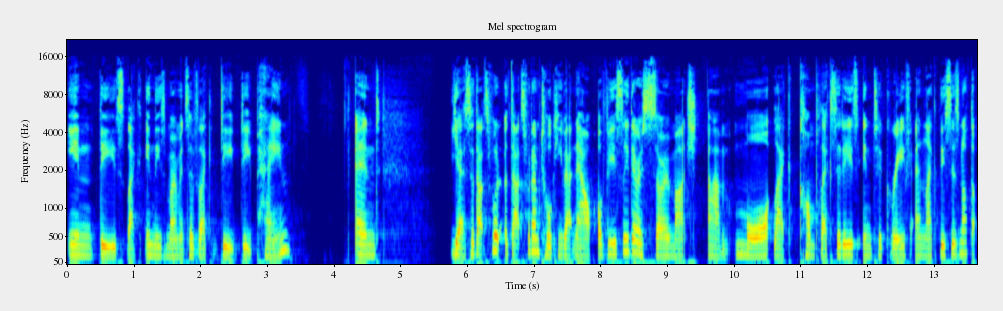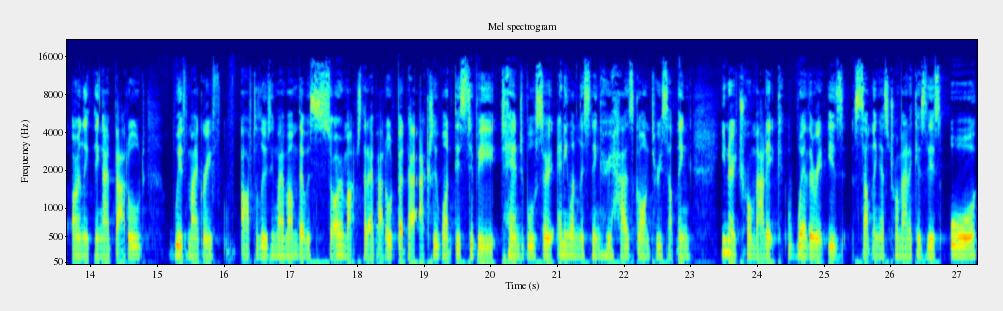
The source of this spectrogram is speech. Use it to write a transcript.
in these like in these moments of like deep deep pain and yeah, so that's what that's what I'm talking about now. Obviously, there is so much um, more like complexities into grief, and like this is not the only thing I battled with my grief after losing my mum. There was so much that I battled, but I actually want this to be tangible. So anyone listening who has gone through something, you know, traumatic, whether it is something as traumatic as this, or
